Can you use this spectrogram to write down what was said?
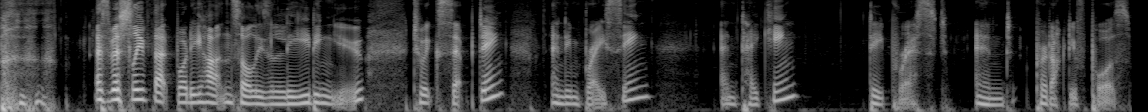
Especially if that body, heart, and soul is leading you to accepting and embracing and taking deep rest and productive pause.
